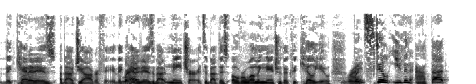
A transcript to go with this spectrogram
that Canada is about geography, that Right. Canada is about nature. It's about this overwhelming nature that could kill you. Right. But still, even at that,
